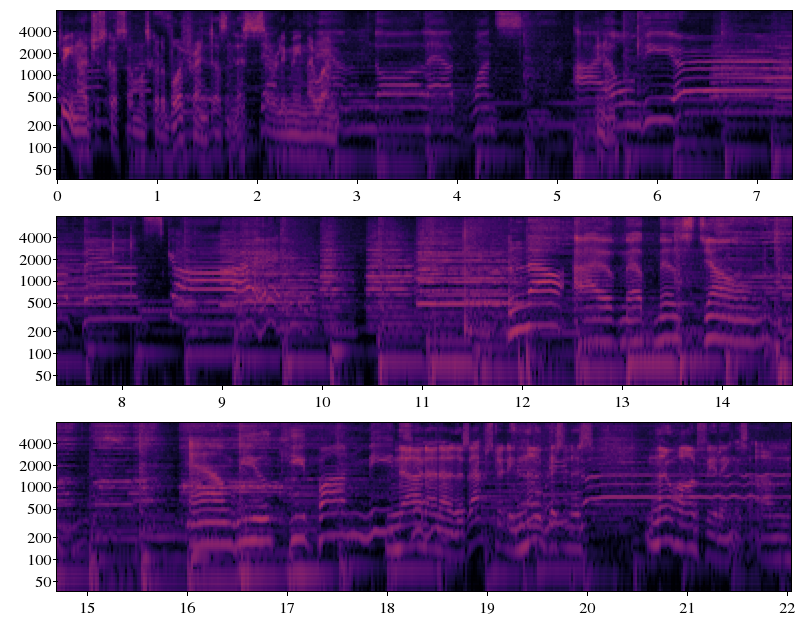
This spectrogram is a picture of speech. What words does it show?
But, you know, just because someone's got a boyfriend doesn't necessarily mean they won't. And all at once, I know. Now I've met Miss Jones, and we'll keep on meeting. No, no, no. There's absolutely no business, no hard feelings. Um,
